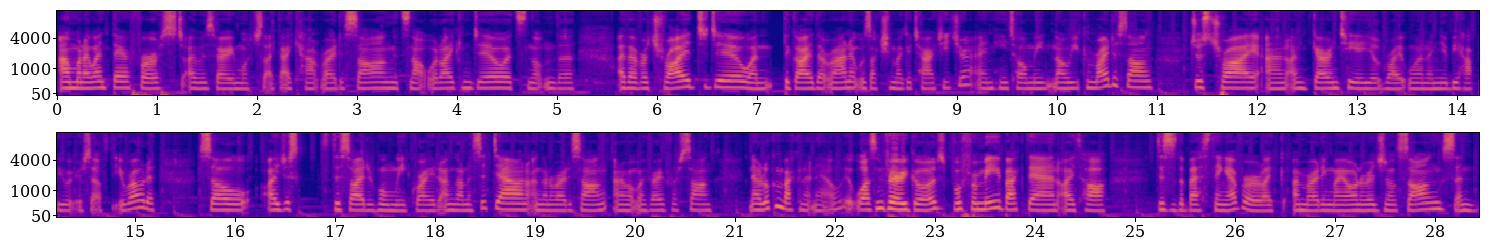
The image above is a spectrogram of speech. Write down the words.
And when I went there first, I was very much like, I can't write a song. It's not what I can do. It's nothing that I've ever tried to do. And the guy that ran it was actually my guitar teacher. And he told me, no, you can write a song, just try. And I guarantee you, you'll write one and you'll be happy with yourself that you wrote it. So I just decided one week, right, I'm going to sit down, I'm going to write a song. And I wrote my very first song. Now, looking back on it now, it wasn't very good. But for me back then, I thought, this is the best thing ever. Like, I'm writing my own original songs and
